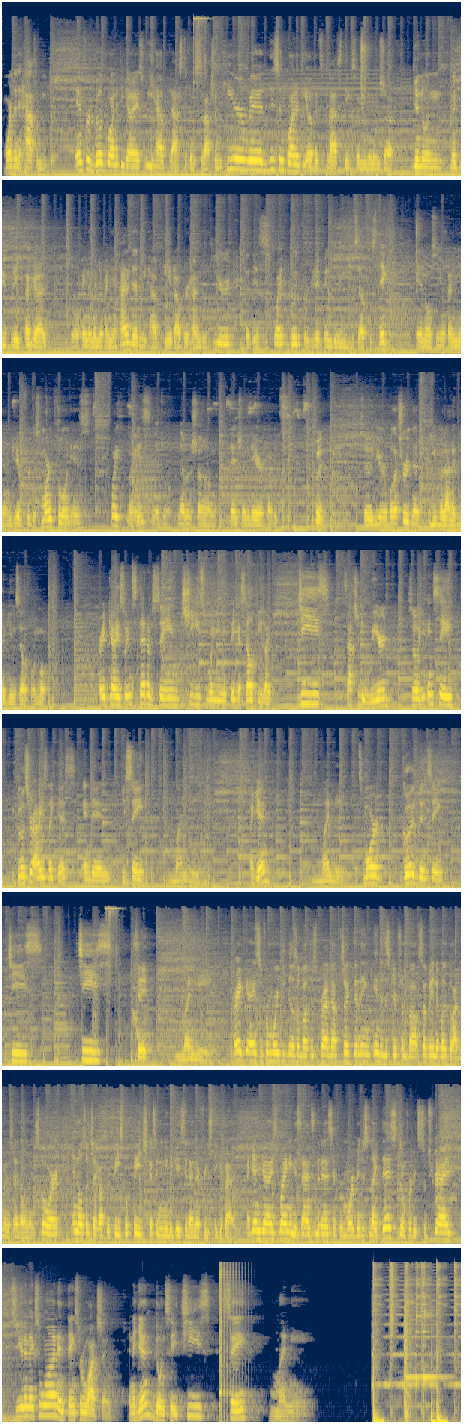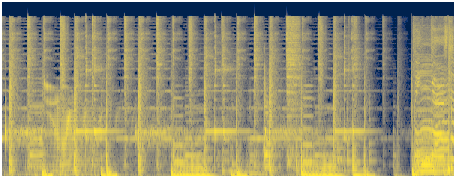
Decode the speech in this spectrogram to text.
more than a half a meter. And for build quality guys, we have plastic construction here with decent quality of its plastic. So, hindi naman siya ganun nagbe-break agad. So, okay naman yung kanyang handle. We have a rubber handle here that is quite good for gripping the selfie stick. And also yung kanyang grip for the smartphone is quite nice. Medyo meron siyang tension there but it's good. So, you're well assured that hindi malalaglag yung cellphone mo. Alright guys, so instead of saying cheese when you take a selfie like cheese, it's actually weird. So you can say, you close your eyes like this and then you say money. Again, money. It's more good than saying cheese, cheese. Say money. Alright guys, so for more details about this product, check the link in the description box available to Atmanuset Online Store and also check out their Facebook page kasi namimigay sila free sticky pad. Again guys, my name is Hans Andres and for more videos like this, don't forget to subscribe. See you in the next one and thanks for watching. And again, don't say cheese, say money. Fingers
